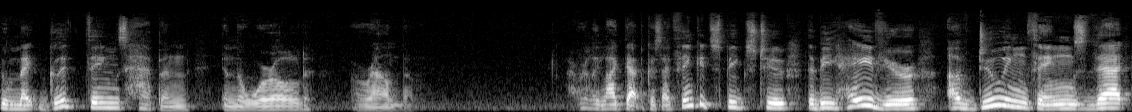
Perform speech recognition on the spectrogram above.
who make good things happen in the world around them. Really like that because I think it speaks to the behavior of doing things that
